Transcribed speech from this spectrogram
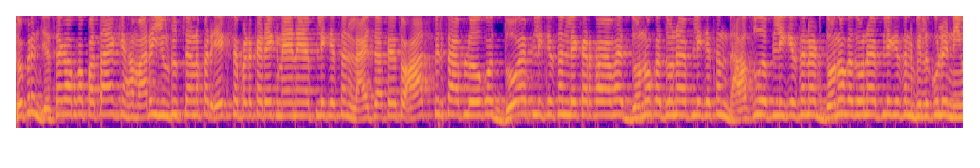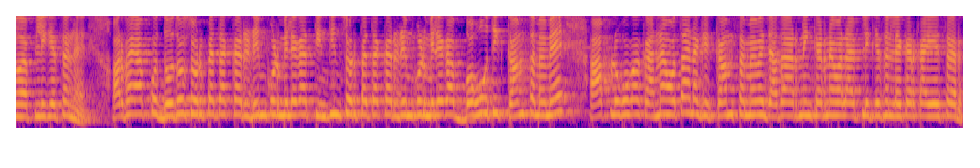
तो फ्रेंड जैसा कि आपको पता है कि हमारे यूट्यूब चैनल पर एक से बढ़कर एक नए नए एप्लीकेशन लाए जाते हैं तो आज फिर से आप लोगों को दो एप्लीकेशन लेकर का है। दोनों का दोनों एप्लीकेशन धासु एप्लीकेशन है दोनों का दोनों एप्लीकेशन बिल्कुल ही न्यू एप्लीकेशन है। और भाई, आपको दो दो सौ रुपए तक का रिडीम कोड मिलेगा तीन तीन सौ रुपए तक का रिडीम कोड मिलेगा। बहुत ही कम समय में आप लोगों का कहना होता है ना कि कम समय में ज़्यादा अर्निंग करने वाला एप्लीकेशन लेकर का ये सर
